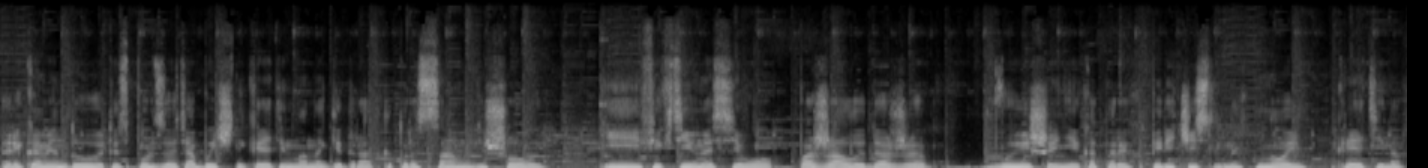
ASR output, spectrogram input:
рекомендуют использовать обычный креатин моногидрат, который самый дешевый, и эффективность его, пожалуй, даже выше некоторых перечисленных мной креатинов.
